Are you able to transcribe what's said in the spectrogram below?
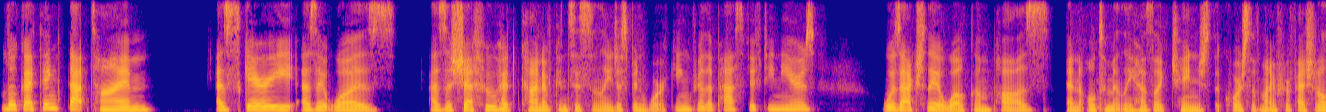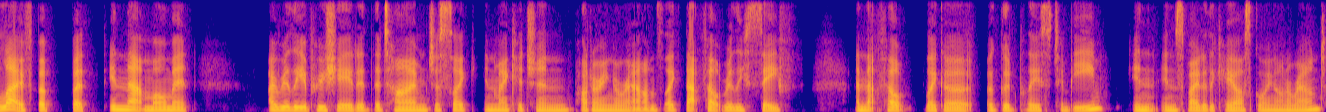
look, I think that time, as scary as it was as a chef who had kind of consistently just been working for the past 15 years, was actually a welcome pause and ultimately has like changed the course of my professional life. But but in that moment, I really appreciated the time just like in my kitchen pottering around. Like that felt really safe and that felt like a, a good place to be in in spite of the chaos going on around.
